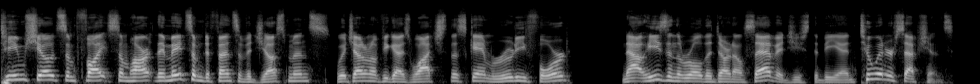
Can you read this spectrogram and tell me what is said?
Team showed some fight, some heart. They made some defensive adjustments, which I don't know if you guys watched this game. Rudy Ford, now he's in the role that Darnell Savage used to be in. Two interceptions,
